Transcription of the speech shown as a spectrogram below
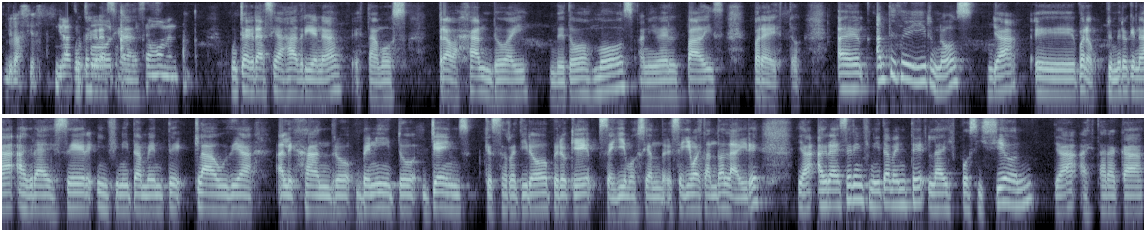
Gracias. Gracias Muchas por gracias. este momento. Muchas gracias, Adriana. Estamos trabajando ahí de todos modos a nivel PADIS para esto. Eh, antes de irnos, ya, eh, bueno, primero que nada, agradecer infinitamente Claudia, Alejandro, Benito, James, que se retiró, pero que seguimos, siendo, seguimos estando al aire. Ya, agradecer infinitamente la disposición ya, a estar acá,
